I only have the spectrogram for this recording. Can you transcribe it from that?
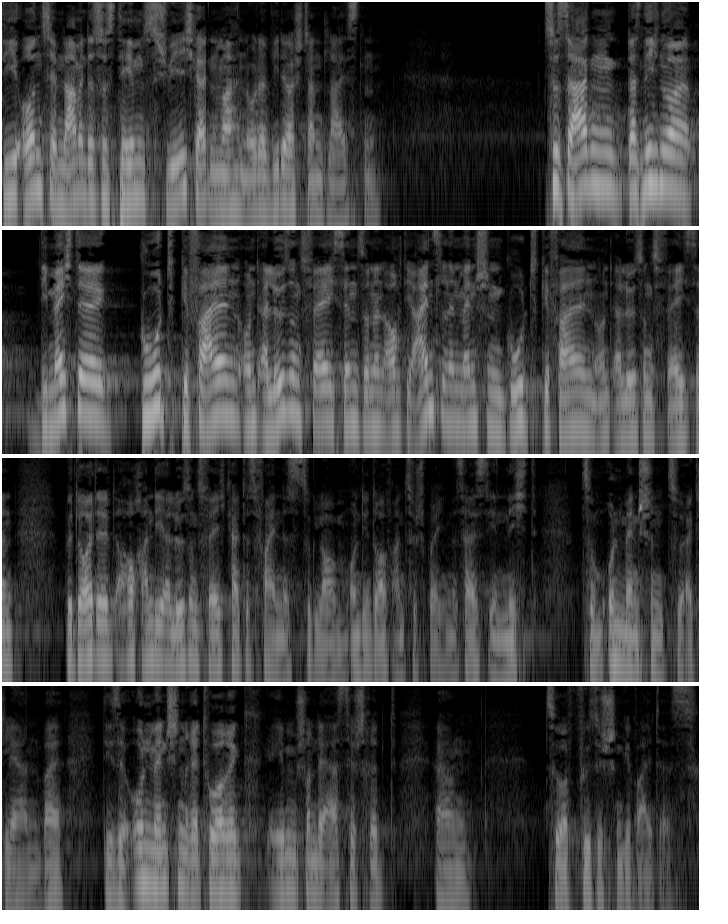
die uns im Namen des Systems Schwierigkeiten machen oder Widerstand leisten. Zu sagen, dass nicht nur die Mächte gut gefallen und erlösungsfähig sind, sondern auch die einzelnen Menschen gut gefallen und erlösungsfähig sind, bedeutet auch an die Erlösungsfähigkeit des Feindes zu glauben und ihn darauf anzusprechen. Das heißt, ihn nicht zum Unmenschen zu erklären, weil diese Unmenschenrhetorik eben schon der erste Schritt ähm, zur physischen Gewalt ist.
